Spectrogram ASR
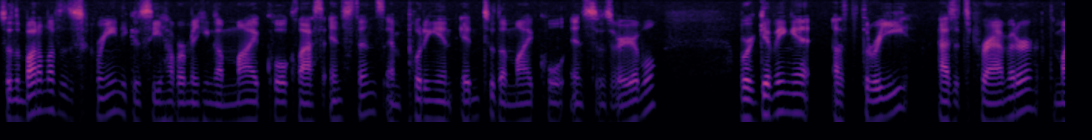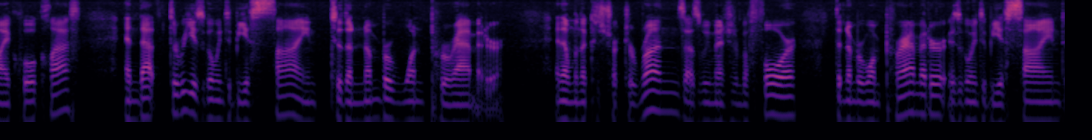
So in the bottom left of the screen, you can see how we're making a myCool class instance and putting it into the myCool instance variable. We're giving it a 3 as its parameter, the myCool class, and that 3 is going to be assigned to the number 1 parameter. And then when the constructor runs, as we mentioned before, the number 1 parameter is going to be assigned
